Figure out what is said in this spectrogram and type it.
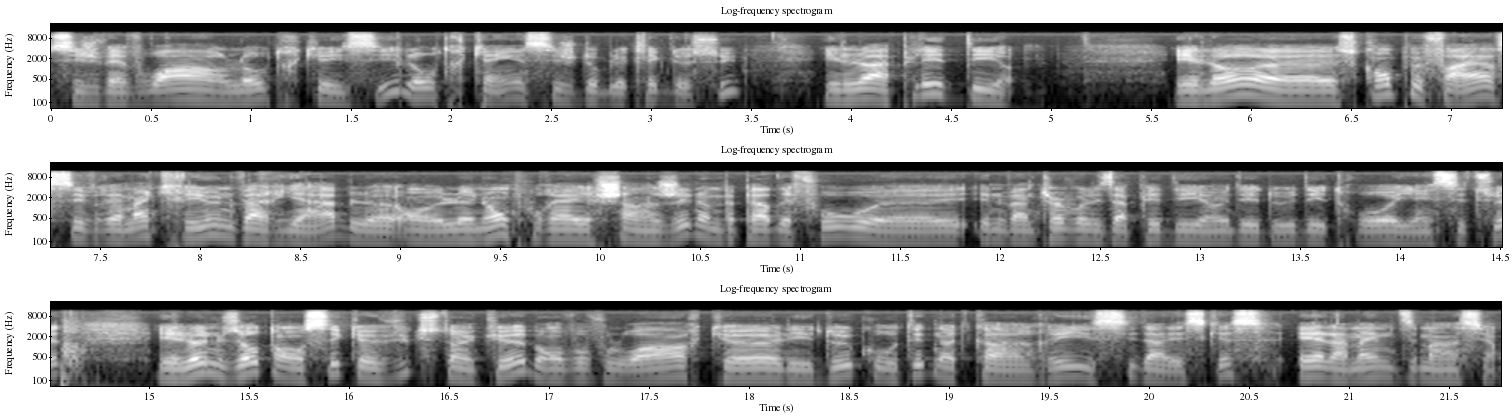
Si je vais voir l'autre qui est ici, l'autre 15, si je double-clique dessus, il l'a appelé D1. Et là, euh, ce qu'on peut faire, c'est vraiment créer une variable. le nom pourrait changer. Là, par défaut, euh, Inventor va les appeler D1, D2, D3 et ainsi de suite. Et là, nous autres, on sait que vu que c'est un cube, on va vouloir que les deux côtés de notre carré ici dans l'esquisse aient la même dimension.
